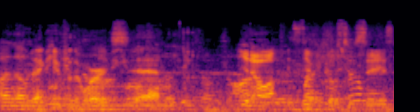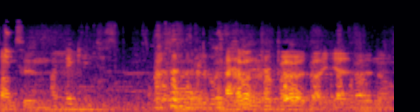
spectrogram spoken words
I know. Thank you for the words. Yeah. You know, it's difficult to say something I haven't prepared, I guess. I don't know.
